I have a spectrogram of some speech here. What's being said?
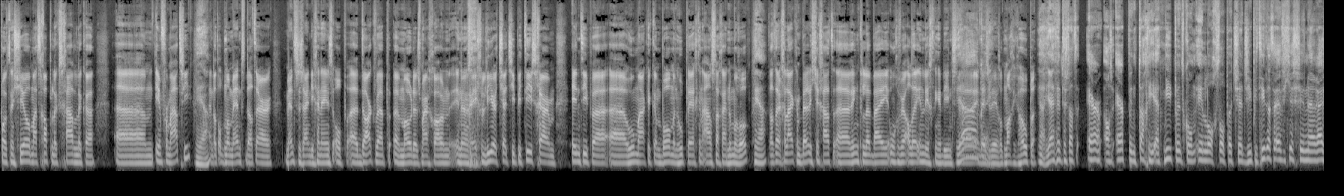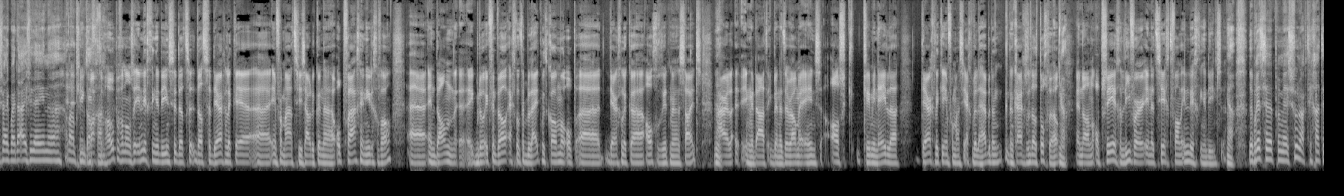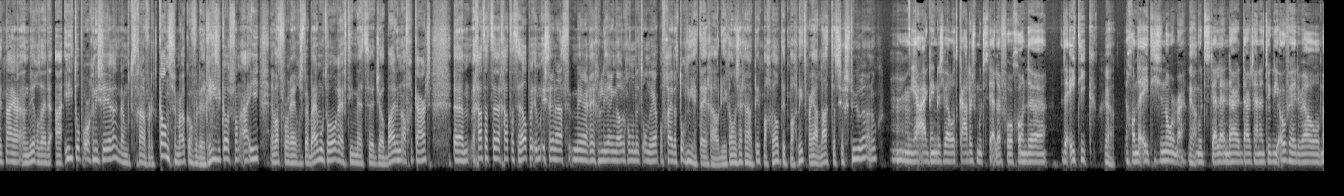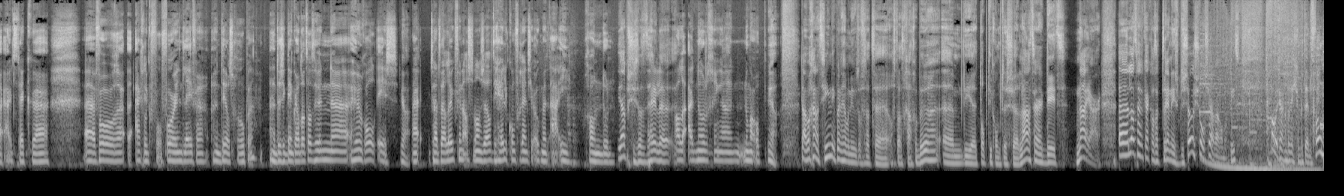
potentieel maatschappelijk schadelijke ehm, informatie. Ja. En dat op het moment dat er mensen zijn die geen eens op eh, dark web eh, modus, maar gewoon in een regulier ChatGPT scherm intypen eh, hoe maak ik een bom en hoe pleeg ik een aanslag en noem maar op. Ja. Dat er gelijk een belletje gaat rinkelen bij ongeveer alle inlichtingendiensten Ja, in deze wereld. Mag ik hopen. Ja, jij vindt dus dat R als r.taghi.me.com inlogt op het ChatGPT... dat er eventjes in Rijswijk bij de IVD een alarmpje Ik moet mag afgaan? toch hopen van onze inlichtingendiensten dat ze, dat ze dergelijke eh, informatie zouden kunnen opvragen, in ieder geval. Eh, en dan, eh, ik bedoel, ik vind wel echt dat er beleid moet komen op eh, dergelijke algoritme sites. Maar inderdaad, ik ben het er wel mee eens. Als criminelen dergelijke informatie echt willen hebben, dan, dan krijgen ze dat toch wel. En dan op zich liever in het zicht van inlichtingendiensten. Ja. De Britse premier Sunak die gaat dit najaar een wereldwijde AI-top organiseren. Daar moet het gaan over de kansen, maar ook over de risico's van AI. En wat voor regels daarbij moeten horen, heeft hij met Joe Biden afgekaart. Ehm, gaat, dat, eh, gaat dat helpen? Is er inderdaad meer regulering nodig onder dit onderwerp? Of ga je dat toch niet tegenhouden? Je kan wel zeggen, nou, dit mag wel, dit mag niet. Maar ja, laat het zich sturen, Anouk? Mm, Ja, ik denk dat je wel wat kaders moet stellen voor gewoon de, de ethiek. Ja. De, gewoon de ethische normen moet stellen. En daar, daar zijn natuurlijk die overheden wel bij uitstek eh, eh, voor, eh, eigenlijk voor, voor in het leven deels geroepen. Dus ik denk wel dat dat hun, hun rol is. Ja. Maar ik zou het wel leuk vinden als ze dan zelf die hele conferentie ook met AI gewoon doen. Ja, precies. Dat het hele... Alle uitnodigingen, noem maar op. Ja, nou, we gaan het zien. Ik ben heel benieuwd of dat, of dat gaat gebeuren. Ehm, die top die komt dus later dit najaar. Eh, laten we even kijken wat er trend is op de socials. Ja, waarom ook niet? Oh, ik krijg een berichtje op mijn telefoon.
